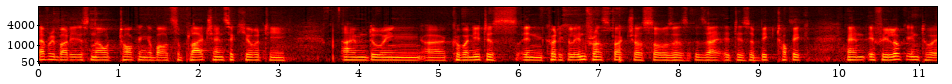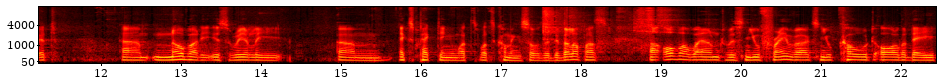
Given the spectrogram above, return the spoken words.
everybody is now talking about supply chain security. I'm doing uh, Kubernetes in critical infrastructure, so it is a big topic. And if we look into it, um, nobody is really um, expecting what's, what's coming. So the developers are overwhelmed with new frameworks, new code all the day,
